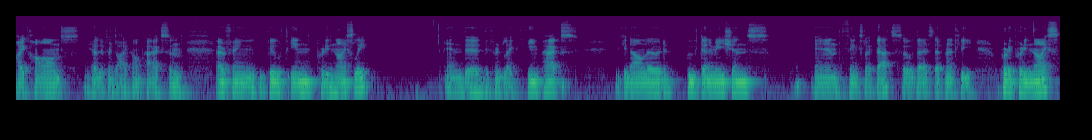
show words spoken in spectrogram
icons. We have different icon packs and everything built in pretty nicely. And uh, different like theme packs you can download boot animations and things like that. So that is definitely pretty pretty nice.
